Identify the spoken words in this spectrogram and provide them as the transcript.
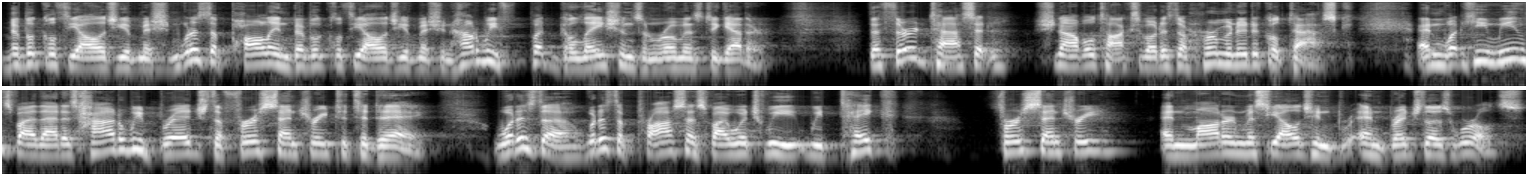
biblical theology of mission? What is the Pauline biblical theology of mission? How do we put Galatians and Romans together? The third task that Schnabel talks about is the hermeneutical task. And what he means by that is how do we bridge the first century to today? What is the, what is the process by which we, we take first century and modern missiology and, and bridge those worlds?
